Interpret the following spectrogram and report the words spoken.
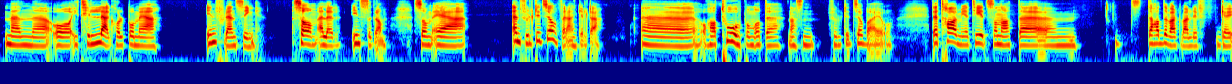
men eh, og i tillegg holde på med influensing, som, eller Instagram, som er en fulltidsjobb for enkelte. Uh, å ha to på en måte nesten fulltidsjobber er jo det tar mye tid, sånn at eh, det hadde vært veldig gøy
